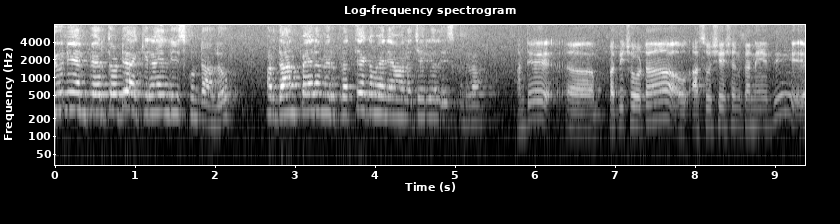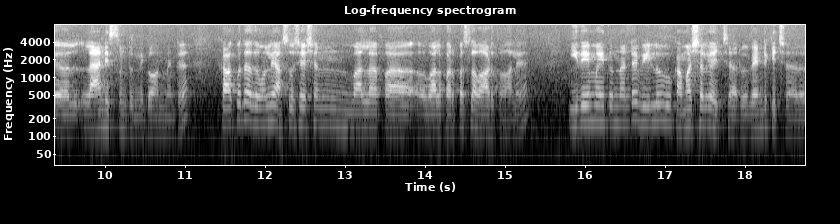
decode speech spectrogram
యూనియన్ పేరుతోటి ఆ కిరాయిలు తీసుకుంటారు మరి దానిపైన మీరు ప్రత్యేకమైన ఏమైనా చర్యలు తీసుకుంటారా? అంటే ప్రతి చోట అసోసియేషన్కి అనేది ల్యాండ్ ఇస్తుంటుంది గవర్నమెంట్ కాకపోతే అది ఓన్లీ అసోసియేషన్ వాళ్ళ ప వాళ్ళ పర్పస్లో వాడుకోవాలి. ఇదేమవుతుందంటే వీళ్ళు కమర్షియల్గా ఇచ్చారు రెంట్కి ఇచ్చారు.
